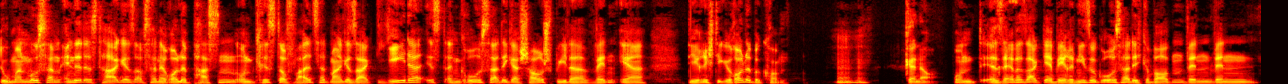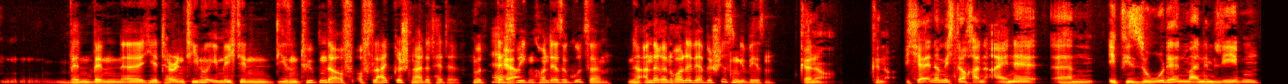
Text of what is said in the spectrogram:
Du, man muss am Ende des Tages auf seine Rolle passen und Christoph Walz hat mal gesagt, jeder ist ein großartiger Schauspieler, wenn er die richtige Rolle bekommt. Mhm. genau. Und er selber sagt, er wäre nie so großartig geworden, wenn, wenn, wenn, wenn äh, hier Tarantino ihm nicht den, diesen Typen da auf, aufs Leib geschneidert hätte. Nur Ja. deswegen konnte er so gut sein. In einer anderen Rolle wäre beschissen gewesen. Genau, genau. Ich erinnere mich noch an eine ähm, Episode in meinem Leben.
